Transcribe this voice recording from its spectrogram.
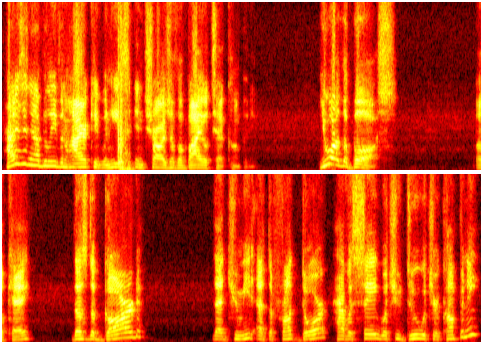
How does he not believe in hierarchy when he's in charge of a biotech company? You are the boss. Okay. Does the guard that you meet at the front door have a say what you do with your company?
